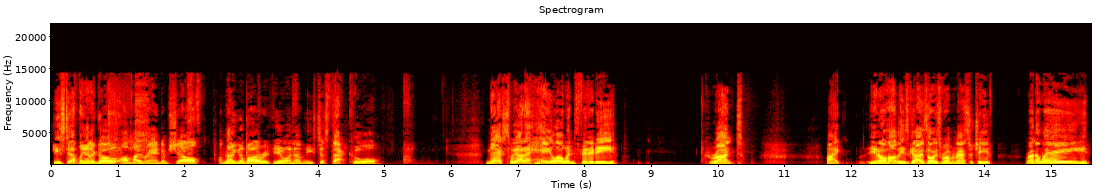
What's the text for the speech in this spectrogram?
He's definitely going to go on my random shelf. I'm not even going to bother reviewing him. He's just that cool. Next, we got a Halo Infinity Grunt. Like, you know how these guys always run Master Chief? Run away!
